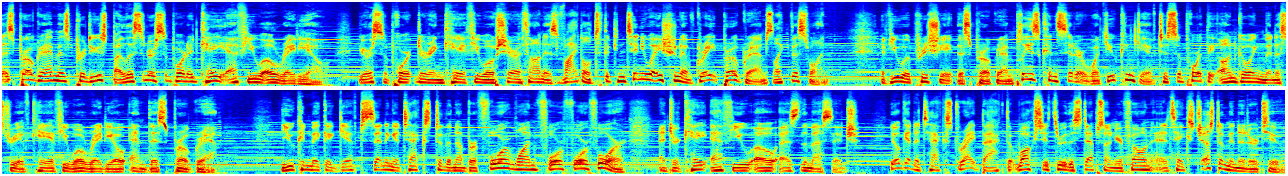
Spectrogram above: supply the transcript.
This program is produced by listener supported KFUO Radio. Your support during KFUO Shareathon is vital to the continuation of great programs like this one. If you appreciate this program, please consider what you can give to support the ongoing ministry of KFUO Radio and this program. You can make a gift sending a text to the number 41444. Enter KFUO as the message. You'll get a text right back that walks you through the steps on your phone, and it takes just a minute or two.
